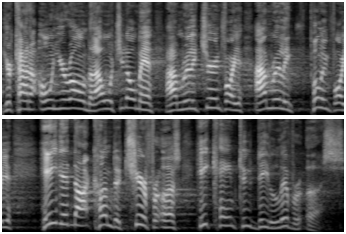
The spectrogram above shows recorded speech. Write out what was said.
you're kind of on your own. But I want you to know, man, I'm really cheering for you. I'm really pulling for you. He did not come to cheer for us, He came to deliver us.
